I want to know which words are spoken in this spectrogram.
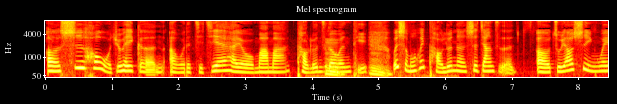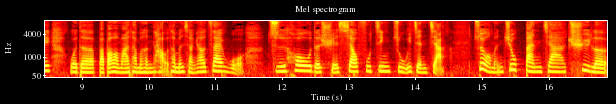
呃，事后我就会跟呃我的姐姐还有妈妈讨论这个问题。嗯为什么会讨论呢？是这样子的，呃，主要是因为我的爸爸妈妈他们很好，他们想要在我之后的学校附近租一间家，所以我们就搬家去了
